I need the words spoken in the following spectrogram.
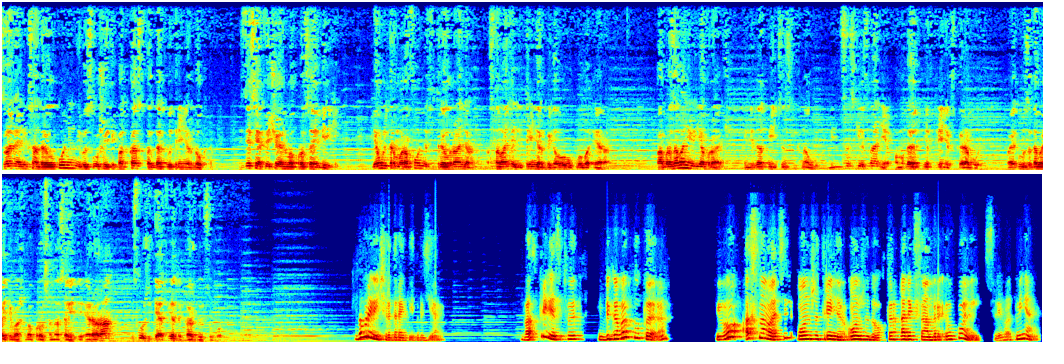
С вами Александр Луконин, и вы слушаете подкаст «Когда твой тренер-доктор». Здесь я отвечаю на вопросы о беге. Я ультрамарафонец, трейлранер, основатель и тренер бегового клуба «Эра». По образованию я врач, кандидат медицинских наук. Медицинские знания помогают мне в тренерской работе. Поэтому задавайте ваши вопросы на сайте «Эра.Ран» и слушайте ответы каждую субботу. Добрый вечер, дорогие друзья. Вас приветствует беговой клуб «Эра», его основатель, он же тренер, он же доктор Александр Илконин, слева от меня.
